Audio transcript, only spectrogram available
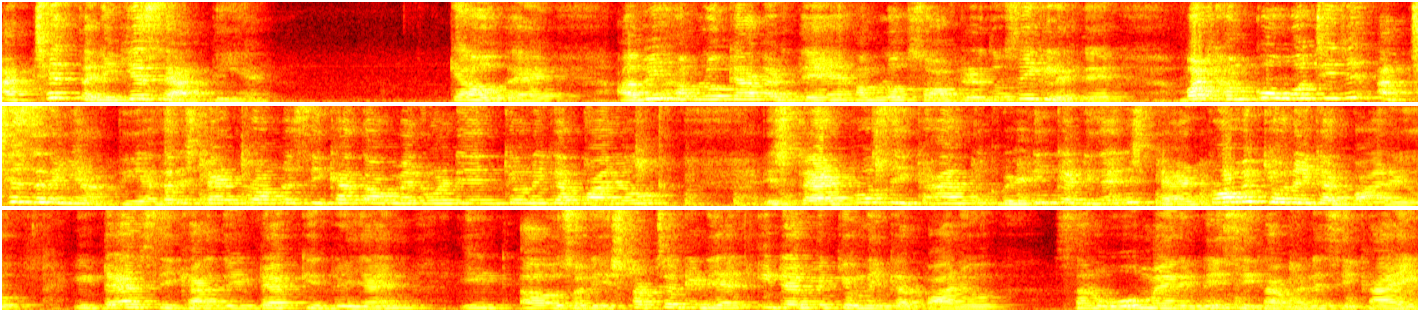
अच्छे तरीके से आती हैं। क्या होता है? अभी हम लोग क्या करते हैं? हम लोग सॉफ्टवेयर तो सीख लेते हैं बट हमको वो चीज़ें अच्छे से नहीं आती। है अगर स्टैट आपने सीखा तो आप मैनुअल डिज़ाइन क्यों नहीं कर पा रहे हो? स्टैट सीखा है तो बिल्डिंग का डिज़ाइन स्टैट प्रो में क्यों नहीं कर पा रहे हो? ई टैप सीखा है तो ई टैप की डिज़ाइन सॉरी स्ट्रक्चर की डिज़ाइन ई टैप में क्यों नहीं कर पा रहे हो? सर वो मैंने नहीं सीखा। मैंने सीखा है ई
